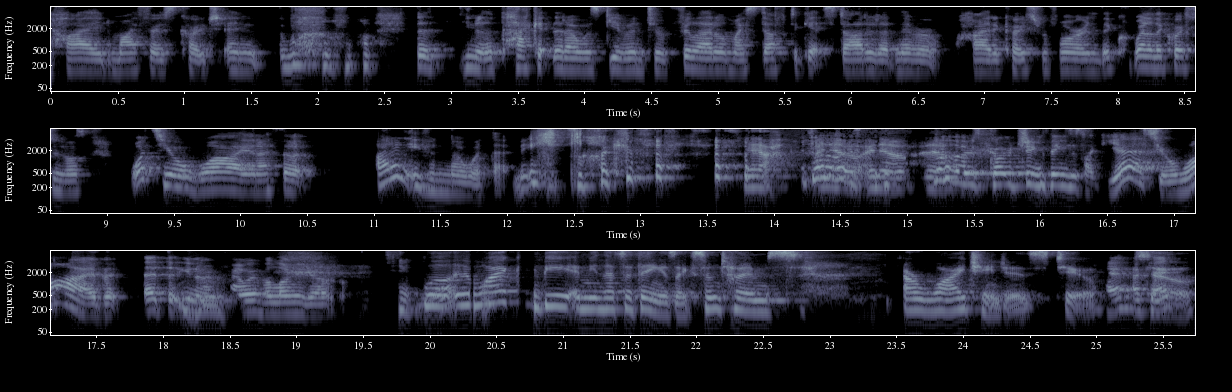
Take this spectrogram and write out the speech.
hired my first coach and the you know the packet that I was given to fill out all my stuff to get started. I'd never hired a coach before and the, one of the questions was, "What's your why?" And I thought, I don't even know what that means. like, yeah, I know, those, I know, I know. One of those coaching things. It's like, yes, your why, but at the, you know, mm-hmm. however long ago, well, and why can be, I mean, that's the thing is like sometimes our why changes too. Okay, okay. So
